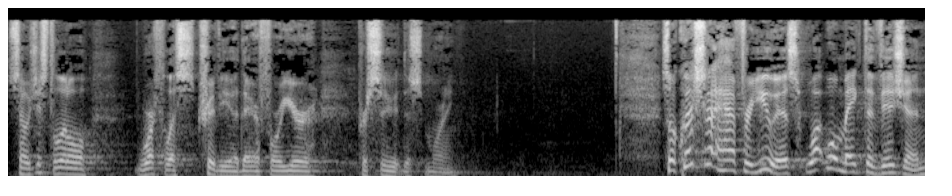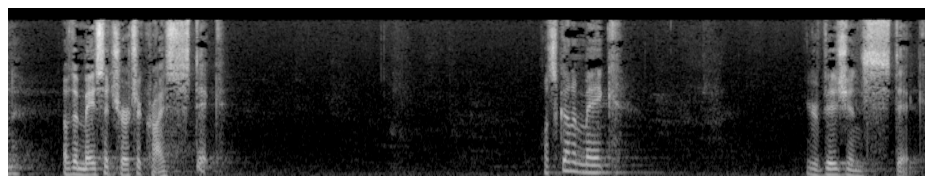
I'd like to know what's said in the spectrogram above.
So, just a little worthless trivia there for your pursuit this morning. So, a question I have for you is what will make the vision of the Mesa Church of Christ stick? What's going to make your vision stick?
